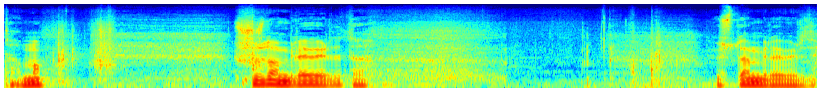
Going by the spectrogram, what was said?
Tamam. Şuradan bile verdi ta. Üstten bile verdi.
